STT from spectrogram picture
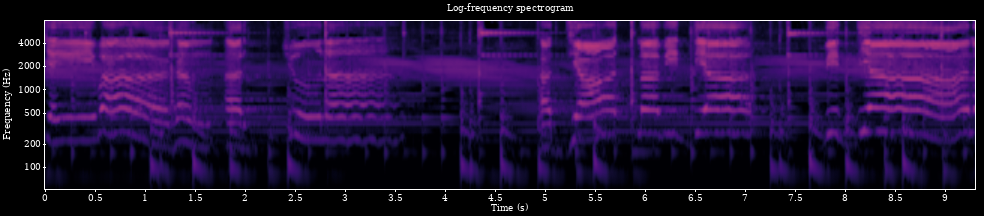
चैवाहम् अर्जुन अध्यात्मविद्या विद्यानां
